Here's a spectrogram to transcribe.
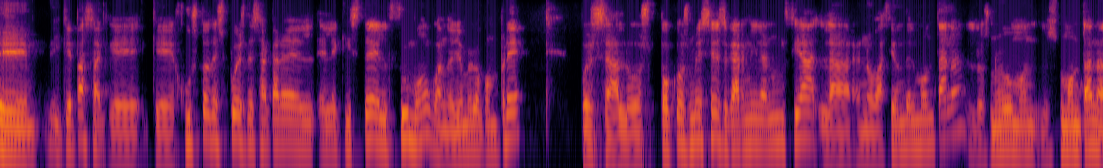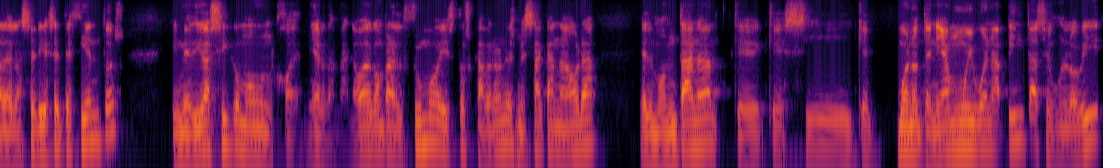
Eh, ¿Y qué pasa? Que, justo después de sacar el, el XT, el Zumo, cuando yo me lo compré, pues a los pocos meses Garmin anuncia la renovación del Montana, los nuevos Montana de la serie 700, y me dio así como un, joder, mierda, me acabo de comprar el Zumo y estos cabrones me sacan ahora el Montana, que bueno, tenía muy buena pinta, según lo vi,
